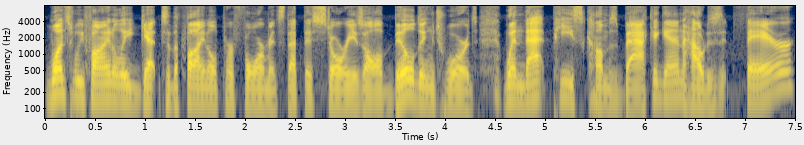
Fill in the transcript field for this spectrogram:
once we finally get to the final performance that this story is all building towards, when that piece comes back again, how does it fare?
